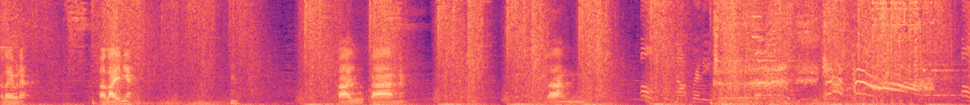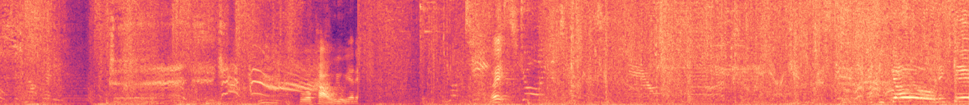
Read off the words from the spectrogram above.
อะไรวะเนี่ย อะไรเนี่ยป่าอยู่กลางนะ ล่างหนึ่ง Ult is not ready. Ult is not ready. ตัวเผาอยู่เนี่ย Your team Wait. destroyed a turret. อิโจ้ลิเก้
